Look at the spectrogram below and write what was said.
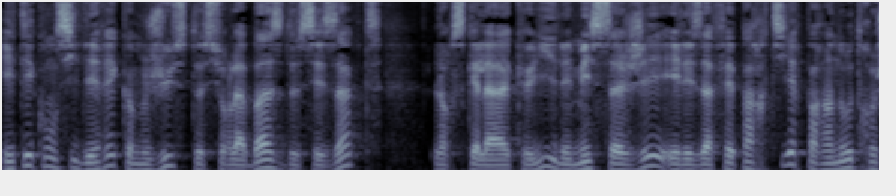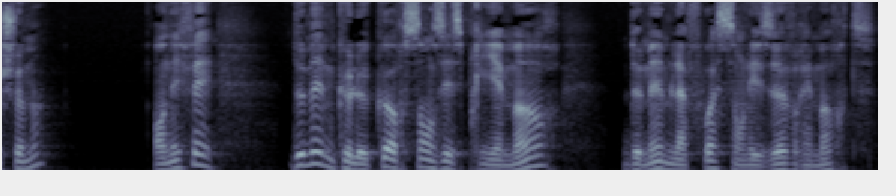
été considérée comme juste sur la base de ses actes, lorsqu'elle a accueilli les messagers et les a fait partir par un autre chemin? En effet, de même que le corps sans esprit est mort, de même la foi sans les œuvres est morte.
